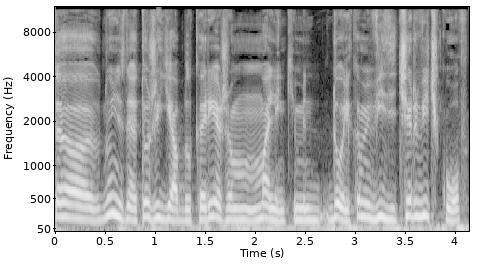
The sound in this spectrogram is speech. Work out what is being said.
э, ну, не знаю, тоже яблоко режем маленькими дольками в виде червячков.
